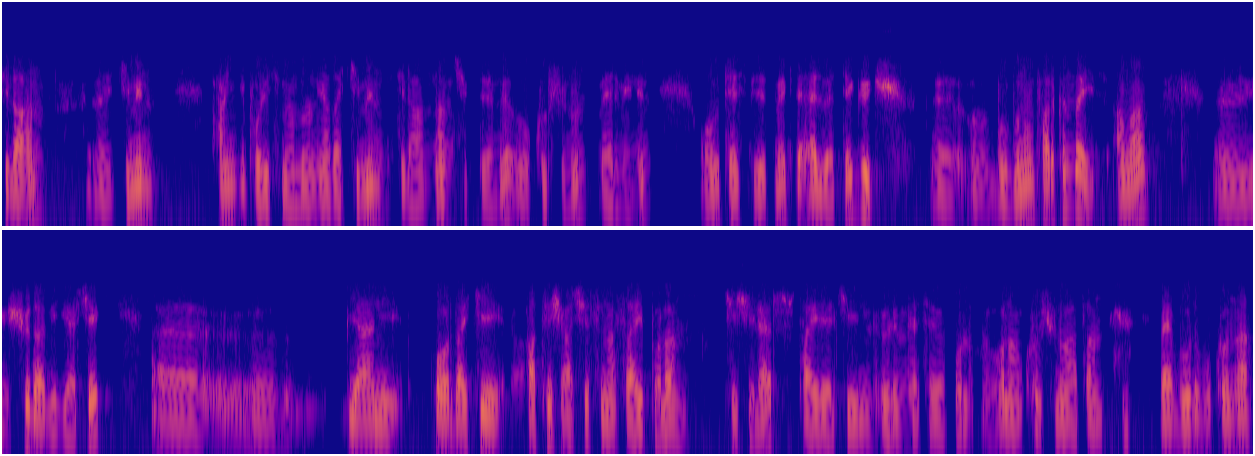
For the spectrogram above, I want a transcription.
silahın e, kimin hangi polis memurunun ya da kimin silahından çıktığını, o kurşunun, merminin onu tespit etmek de elbette güç. E, Bu bunun farkındayız. Ama şu da bir gerçek. E, e, yani oradaki atış açısına sahip olan kişiler, Tahir Elçi'nin ölümüne sebep ol- olan kurşunu atan ve burada bu konuda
